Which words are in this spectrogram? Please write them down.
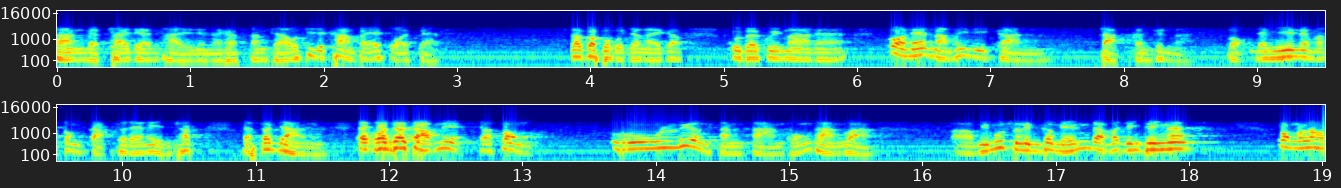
ทางแบบชายแดนไทยเนี่ยนะครับ ทางแถวที่จะข้ามไปไอ้ปอยแปดแล้วก็ปรากฏยังไงครับคุยไปคุยมานะฮะก็แนะนำให้มีการจับกันขึ้นมา บอกอย่างนี้เนี่ยมันต้องจับแสดงให้เห็นชัด แต่สักอย่างหนึ่งแต่ก่อนจะจับเนี่ยจะต้องรู้เรื่องต่างๆของทางว่ามีมุสลิมเขมรแบบมาจริง ๆ นะต้องเล่า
